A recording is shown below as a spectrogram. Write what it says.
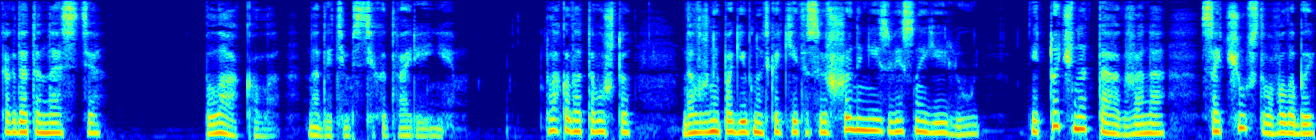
Когда-то Настя плакала над этим стихотворением. Плакала от того, что должны погибнуть какие-то совершенно неизвестные ей люди. И точно так же она сочувствовала бы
